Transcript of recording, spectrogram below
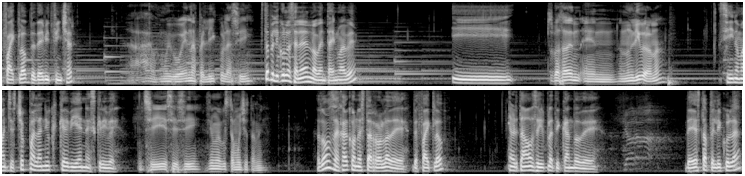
Fight Club de David Fincher. Ah, muy buena película, sí. Esta película salió en el 99 y. Pues basada en, en- en un libro, ¿no? Sí, no manches, Chuck Palahniuk qué bien escribe. Sí, sí, sí. Sí me gusta mucho también. Nos vamos a dejar con esta rola de, de Fight Club. Y ahorita vamos a seguir platicando de, de esta película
